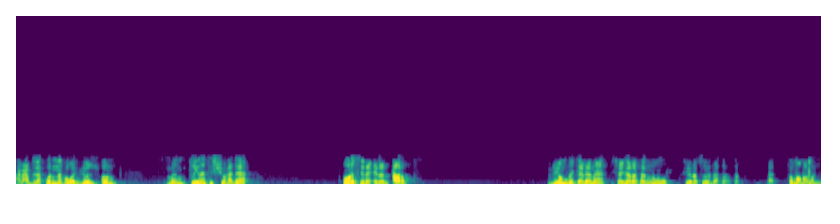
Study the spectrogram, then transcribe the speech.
عن عبد الله قلنا هو جزء من طينة الشهداء أرسل إلى الأرض لينبت لنا شجرة النور في رسول الله صلى الله عليه وسلم. ثم مضى.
